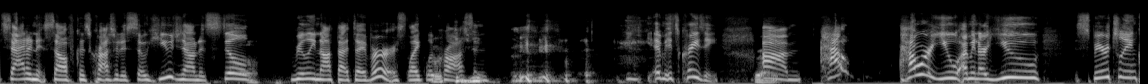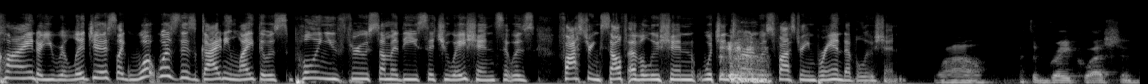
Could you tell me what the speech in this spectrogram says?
sad in itself because CrossFit is so huge now and it's still oh. really not that diverse like lacrosse and I mean, it's crazy. Right. Um, how how are you? I mean, are you spiritually inclined? Are you religious? Like, what was this guiding light that was pulling you through some of these situations that was fostering self evolution, which in turn was fostering brand evolution? Wow, that's a great question.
